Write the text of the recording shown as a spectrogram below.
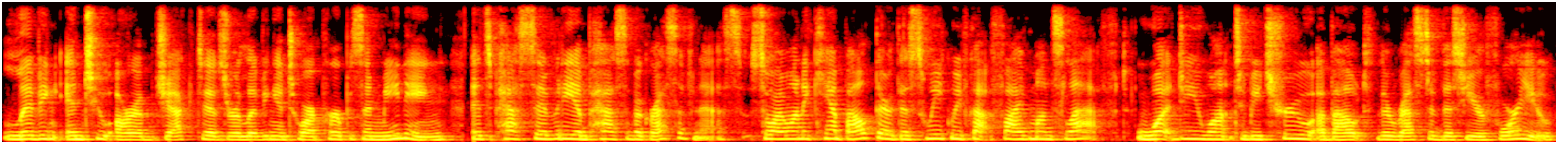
living into our objectives or living into our purpose and meaning. It's passivity and passive aggressiveness. So I want to camp out there this week. We've got five months left. What do you want to be true about the rest of this year for you?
